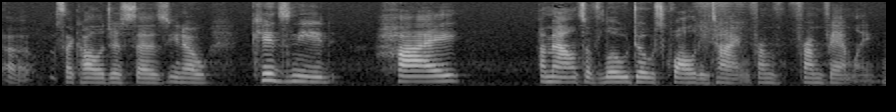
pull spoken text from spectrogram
a psychologist, says, you know, kids need high amounts of low dose quality time from from family, mm-hmm.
